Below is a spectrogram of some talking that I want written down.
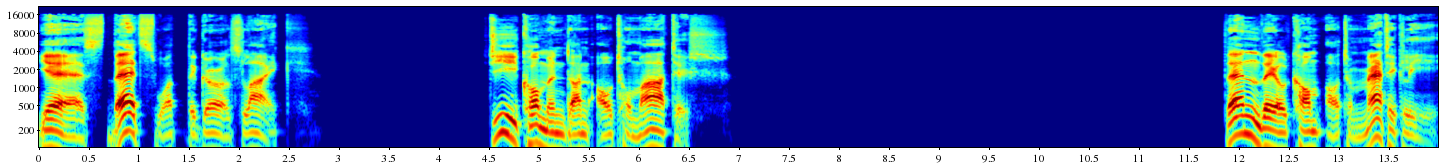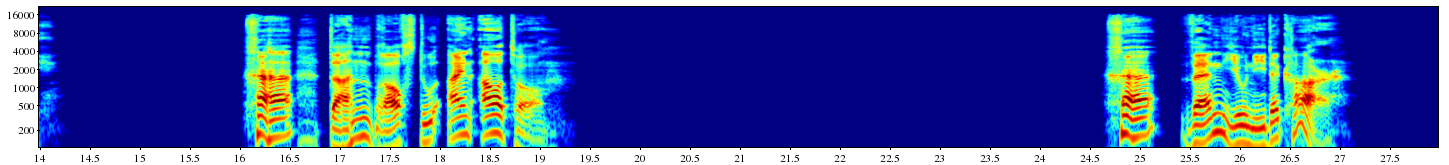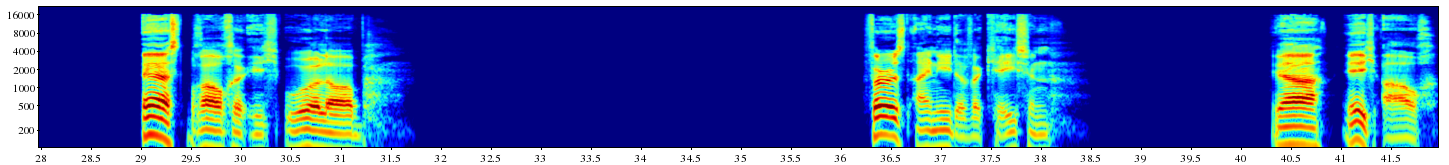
Yes, that's what the girls like. Die kommen dann automatisch. Then they'll come automatically. Haha, dann brauchst du ein Auto. then you need a car. Erst brauche ich Urlaub. First I need a vacation. Ja, ich auch.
